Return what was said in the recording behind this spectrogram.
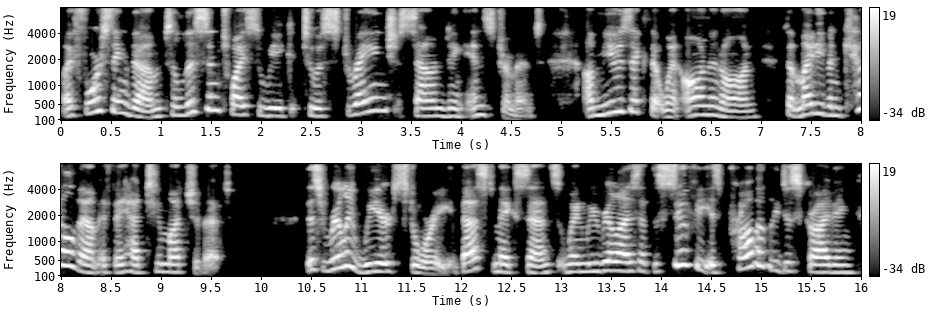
by forcing them to listen twice a week to a strange sounding instrument, a music that went on and on that might even kill them if they had too much of it. This really weird story best makes sense when we realize that the Sufi is probably describing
